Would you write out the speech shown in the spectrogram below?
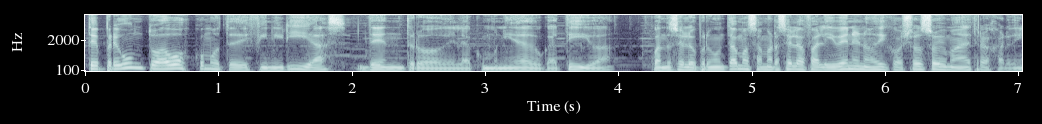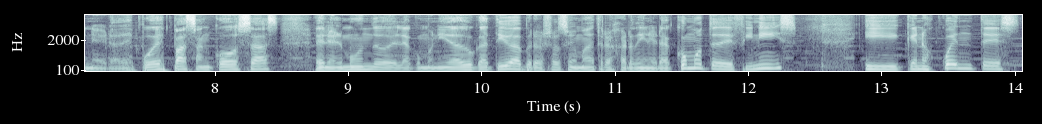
Te pregunto a vos cómo te definirías dentro de la comunidad educativa, cuando se lo preguntamos a Marcela Falibene nos dijo yo soy maestra jardinera. Después pasan cosas en el mundo de la comunidad educativa, pero yo soy maestra jardinera. ¿Cómo te definís? Y que nos cuentes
